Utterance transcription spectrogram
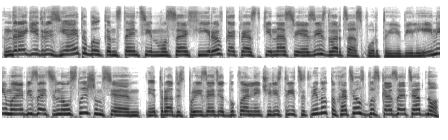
Дорогие друзья, это был Константин Мусафиров, как раз-таки на связи из Дворца спорта юбилейный. Мы обязательно услышимся. Эта радость произойдет буквально через 30 минут. Но хотелось бы сказать одно.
